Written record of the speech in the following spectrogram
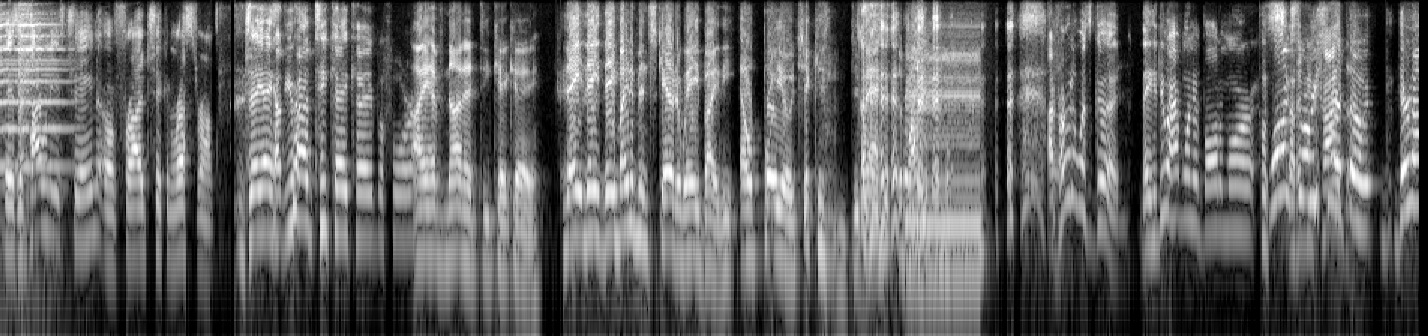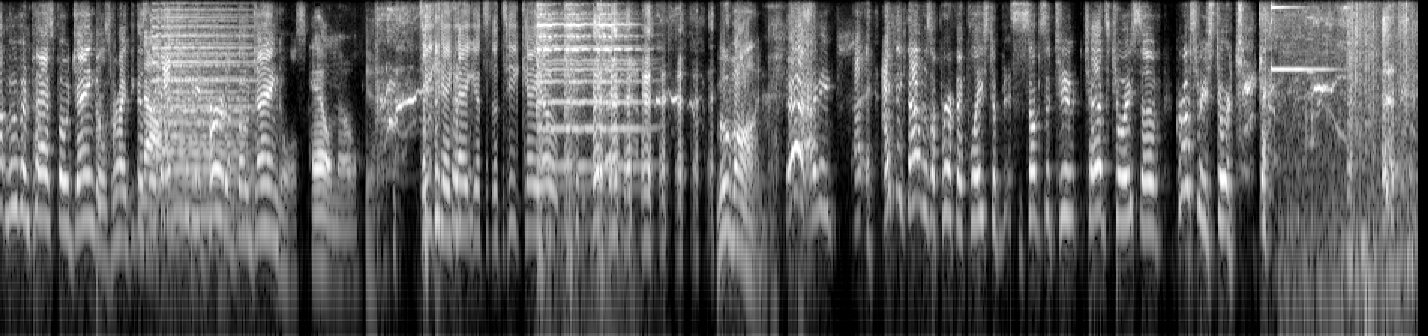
Is a Taiwanese chain of fried chicken restaurants. JA, have you had TKK before? I have not had TKK. They they they might have been scared away by the El Pollo chicken. I've heard it was good. They do have one in Baltimore. Long story you tried short, though, they're not moving past Bojangles, right? Because No. like actually we've heard of Bojangles. Hell no. TKK gets the TKO. Move on. Yeah, I mean, I, I think that was a perfect place to substitute Chad's choice of grocery store chicken.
